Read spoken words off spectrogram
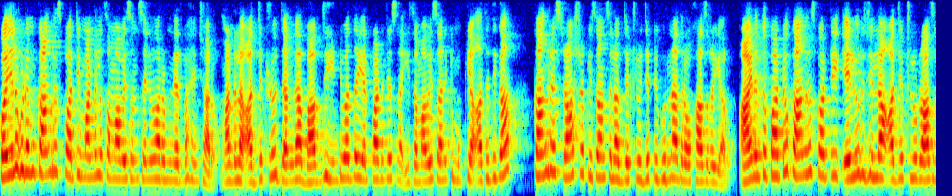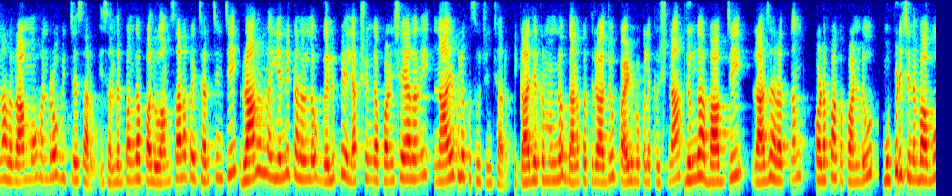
కొయ్యలగూడెం కాంగ్రెస్ పార్టీ మండల సమావేశం శనివారం నిర్వహించారు. మండల అధ్యక్షుడు జంగా బాబ్జీ ఇంటి వద్ద ఏర్పాటు చేసిన ఈ సమావేశానికి ముఖ్య అతిథిగా కాంగ్రెస్ రాష్ట్ర కిసాన్ సెల్ అధ్యక్షుడు జట్టి గురునాథరావు హాజరయ్యారు. ఆయనతో పాటు కాంగ్రెస్ పార్టీ ఏలూరు జిల్లా అధ్యక్షులు రాజనాల రామ్మోహన్ రావు విచ్చేశారు. ఈ సందర్భంగా పలు అంశాలపై చర్చించి రానున్న ఎన్నికలలో గెలిపే లక్ష్యంగా పనిచేయాలని నాయకులకు సూచించారు. ఈ కార్యక్రమంలో గణపతిరాజు పైడిముకల కృష్ణ జుంగా బాబ్జీ రాజారత్నం కొడపాక పండు ముప్పిడి చిన్నబాబు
